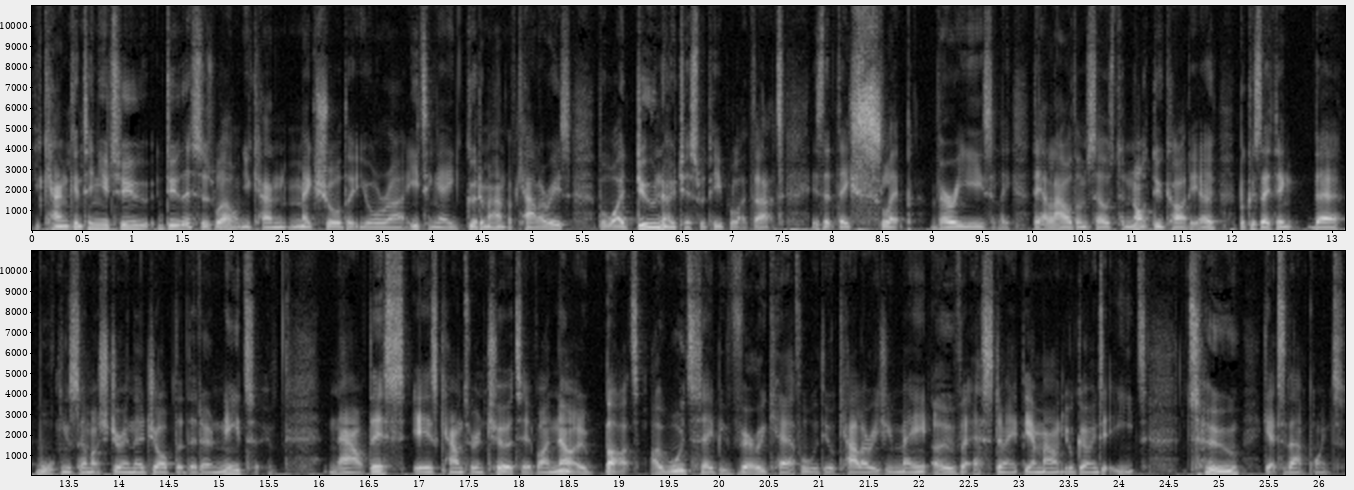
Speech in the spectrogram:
you can continue to do this as well. You can make sure that you're uh, eating a good amount of calories. But what I do notice with people like that is that they slip very easily. They allow themselves to not do cardio because they think they're walking so much during their job that they don't need to. Now, this is counterintuitive, I know, but I would say be very careful with your calories. You may overestimate the amount you're going to eat to get to that point.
